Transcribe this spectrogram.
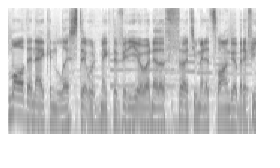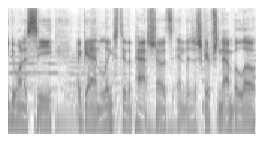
more than I can list. It would make the video another 30 minutes longer, but if you do want to see, again, links to the patch notes in the description down below.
